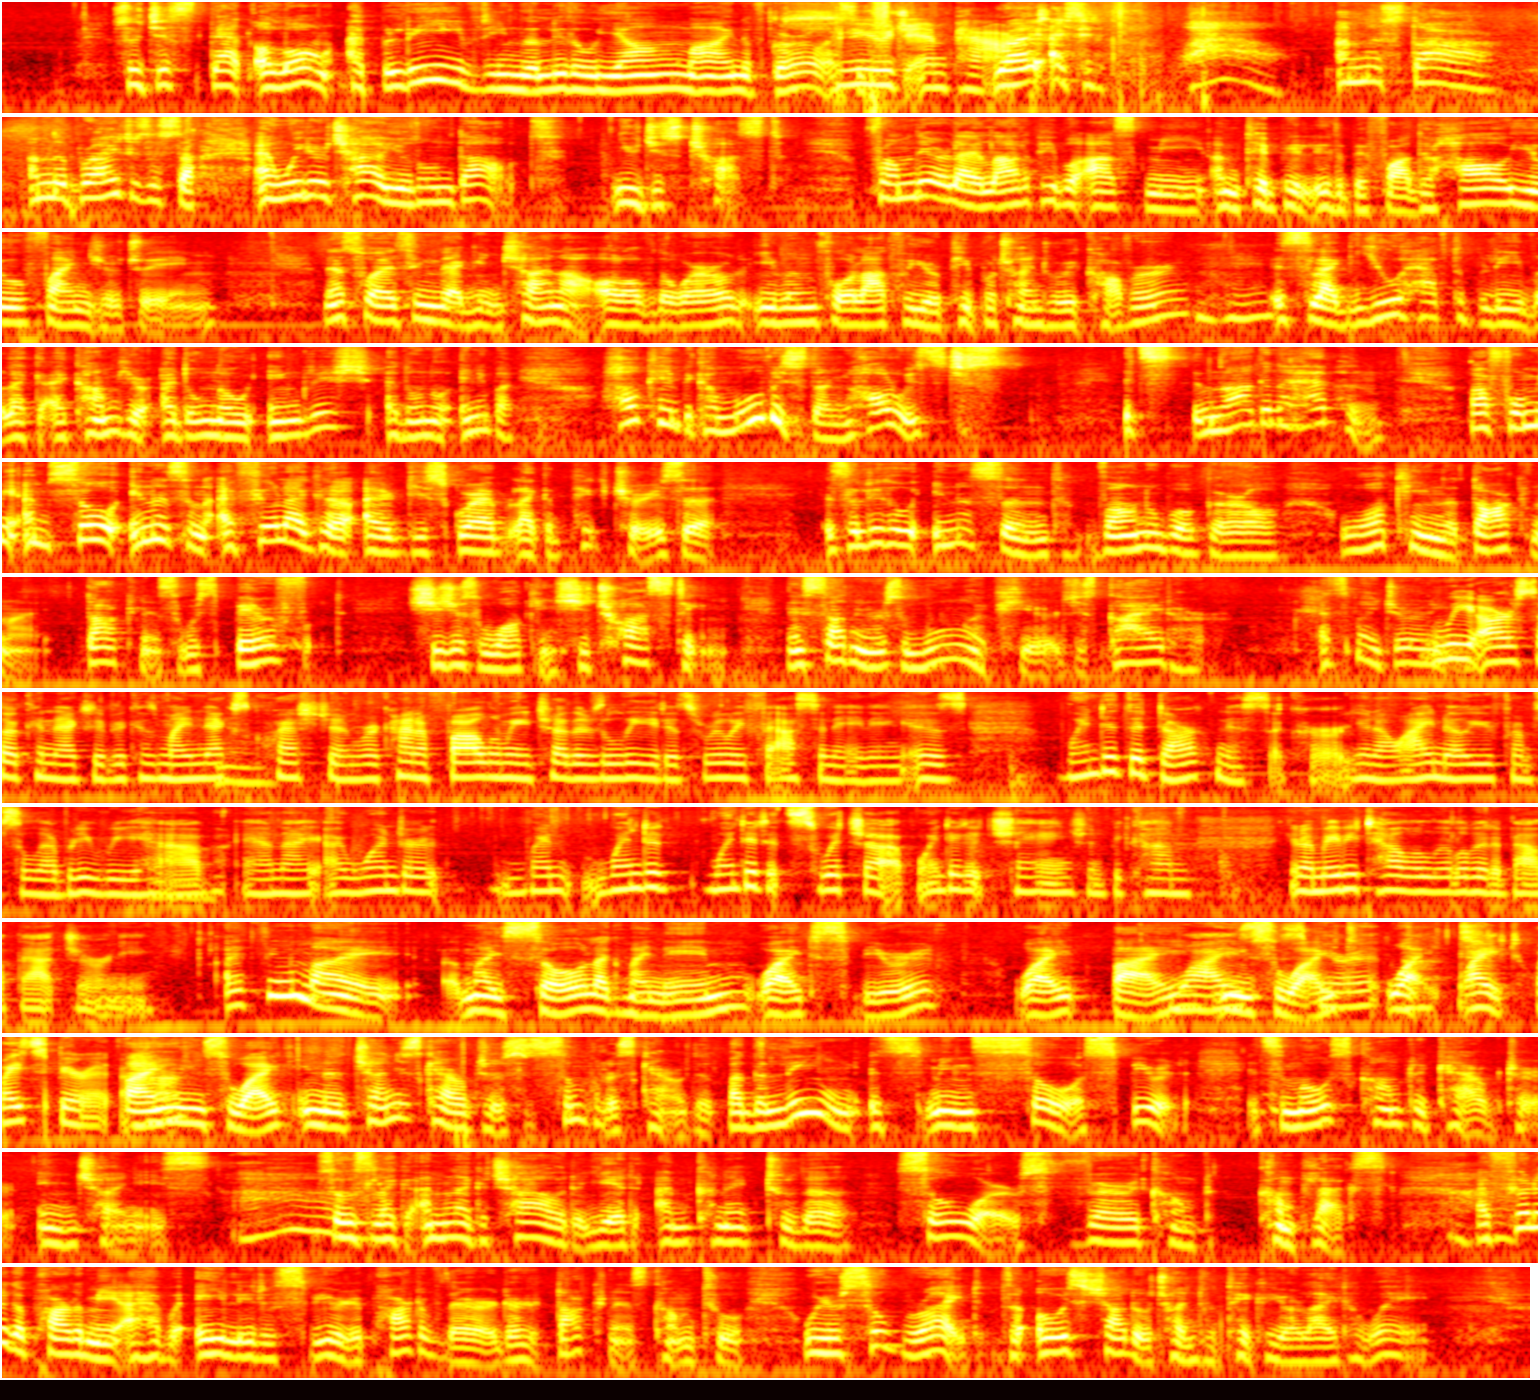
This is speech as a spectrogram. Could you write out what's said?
So just that alone, I believed in the little young mind of girl. Huge said, impact. Right? I said, wow, I'm the star. I'm the brightest star. And when you're a child, you don't doubt. You just trust. From there, like a lot of people ask me, I'm taking a little bit farther, how you find your dream. That's why I think like in China, all over the world, even for a lot of your people trying to recover, mm-hmm. it's like you have to believe. Like I come here, I don't know English, I don't know anybody. How can I become movie star in Hollywood? It's just it's not gonna happen. But for me, I'm so innocent. I feel like uh, I describe like a picture. It's a, it's a little innocent, vulnerable girl walking in the dark night, darkness with barefoot. She's just walking. She's trusting. Then suddenly there's a moon appear, just guide her. That's my journey. We are so connected because my next yeah. question, we're kind of following each other's lead. It's really fascinating. Is when did the darkness occur? You know, I know you from Celebrity Rehab, and I, I wonder when when did when did it switch up? When did it change and become, you know, maybe tell a little bit about that journey. I think my my soul, like my name, White Spirit, white bai white means white. Spirit. White. white. White spirit. Bai uh-huh. means white. In the Chinese characters, the simplest character. But the ling it means soul, spirit. It's the most complex character in Chinese. Ah. So it's like I'm like a child, yet I'm connected to the world. Very complex complex. Uh-huh. I feel like a part of me, I have a little spirit, part of their, their darkness come to, when you're so bright, the always shadow trying to take your light away.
